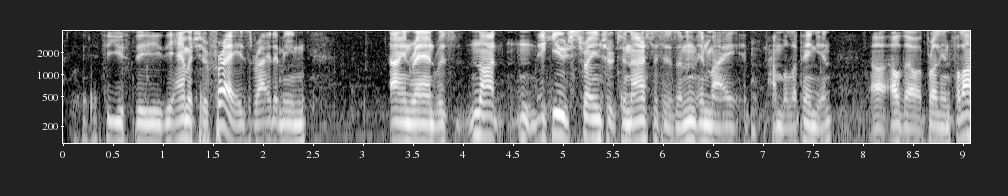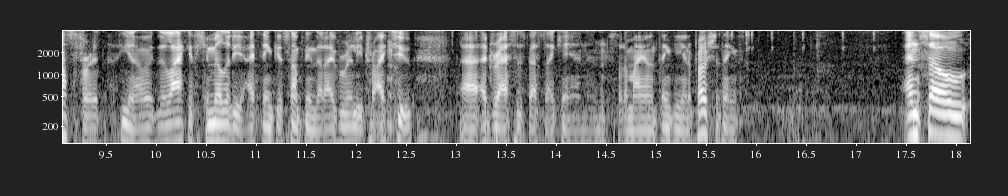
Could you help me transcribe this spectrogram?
to use the, the amateur phrase, right? I mean, Ayn Rand was not a huge stranger to narcissism, in my humble opinion uh, although a brilliant philosopher, you know, the lack of humility, I think, is something that I've really tried to uh, address as best I can and sort of my own thinking and approach to things. And so,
